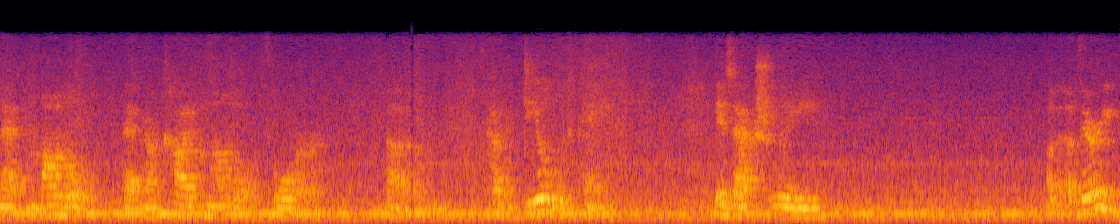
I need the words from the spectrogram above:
And that model, that narcotic model for um, how to deal with pain is actually a, a very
